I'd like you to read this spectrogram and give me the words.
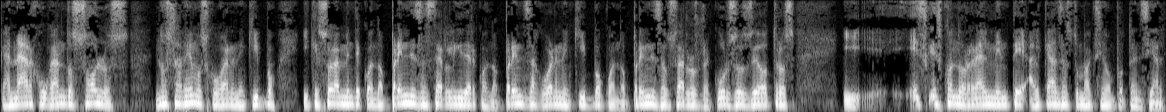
ganar jugando solos. No sabemos jugar en equipo y que solamente cuando aprendes a ser líder, cuando aprendes a jugar en equipo, cuando aprendes a usar los recursos de otros, y es, es cuando realmente alcanzas tu máximo potencial.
